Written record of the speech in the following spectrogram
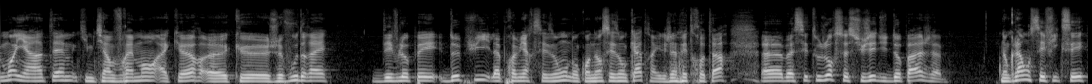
moi, il y a un thème qui me tient vraiment à cœur, que je voudrais développé depuis la première saison, donc on est en saison 4, hein, il est jamais trop tard, euh, bah, c'est toujours ce sujet du dopage. Donc là, on s'est fixé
